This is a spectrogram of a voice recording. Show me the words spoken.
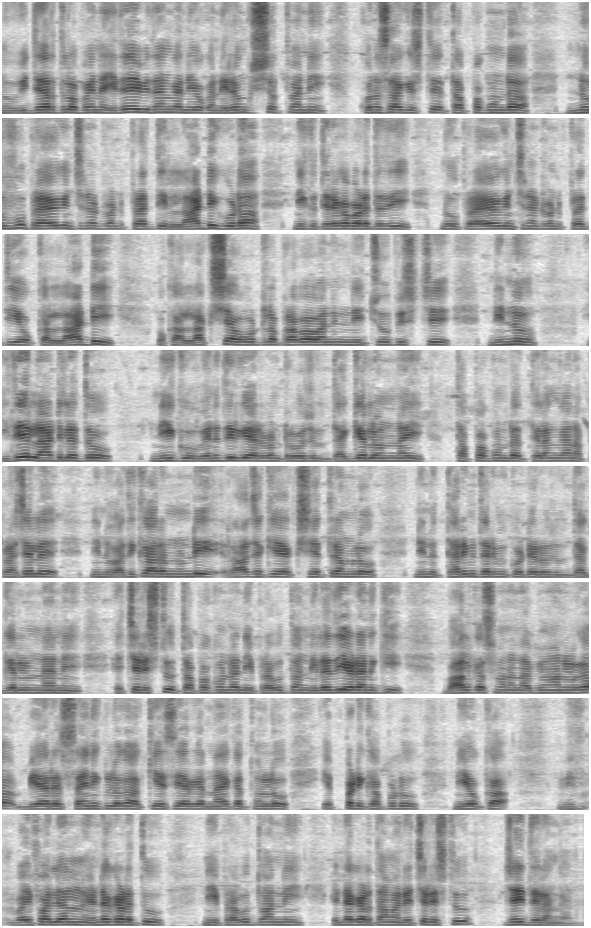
నువ్వు విద్యార్థులపైన ఇదే విధంగా నీ యొక్క నిరంకుశత్వాన్ని కొనసాగిస్తే తప్పకుండా నువ్వు ప్రయోగించినటువంటి ప్రతి లాఠీ కూడా నీకు తిరగబడుతుంది. నువ్వు ప్రయోగించినటువంటి ప్రతి ఒక్క లాఠీ ఒక లక్ష ఓట్ల ప్రభావాన్ని నీ చూపిస్తే నిన్ను ఇదే లాఠీలతో నీకు వెనుదిరిగేటువంటి రోజులు దగ్గరలో ఉన్నాయి. తప్పకుండా తెలంగాణ ప్రజలే నిన్ను అధికారం నుండి రాజకీయ క్షేత్రంలో నిన్ను తరిమి తరిమి కొట్టే రోజులు దగ్గరలో ఉన్నాయని హెచ్చరిస్తూ తప్పకుండా నీ ప్రభుత్వాన్ని నిలదీయడానికి బాలకృష్ణ అభిమానులుగా బీఆర్ఎస్ సైనికులుగా కేసీఆర్ గారి నాయకత్వంలో ఎప్పటికప్పుడు నీ యొక్క వైఫల్యాలను ఎండగడుతూ నీ ప్రభుత్వాన్ని ఎండగడతామని హెచ్చరిస్తూ జై తెలంగాణ.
